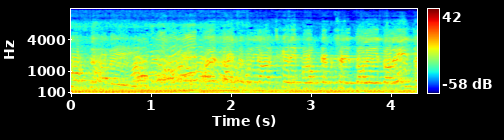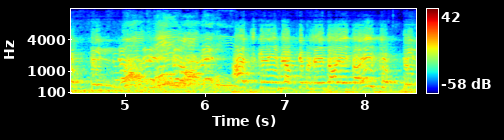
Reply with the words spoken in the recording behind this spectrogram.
করতে হবে। আর বলি আজকের এই ব্লক ব্যবসায়ী দলে দলে যোগ দিন। আজকের এই ব্লক ব্যবসায়ী দলে দলে যোগ দিন.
